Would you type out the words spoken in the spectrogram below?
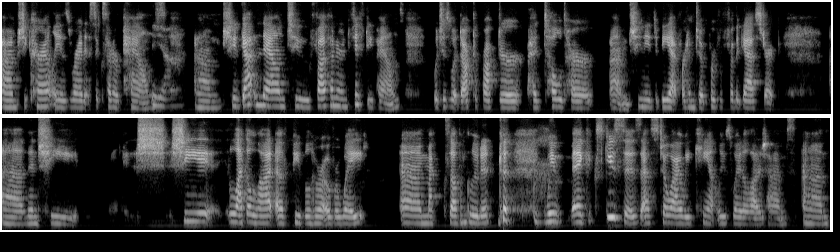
Um, she currently is right at 600 pounds. Yeah. Um, she had gotten down to 550 pounds, which is what Dr. Procter had told her um, she needed to be at for him to approve for the gastric. Uh, then she, sh- she, like a lot of people who are overweight, um, myself included, we make excuses as to why we can't lose weight a lot of times. Um,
